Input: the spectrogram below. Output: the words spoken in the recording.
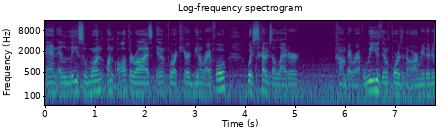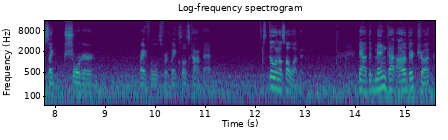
and at least one unauthorized M4 carabiner rifle, which is kind of just a lighter combat rifle. We use M4s in the army, they're just like shorter rifles for like close combat. Still an assault weapon. Now, the men got out of their truck,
